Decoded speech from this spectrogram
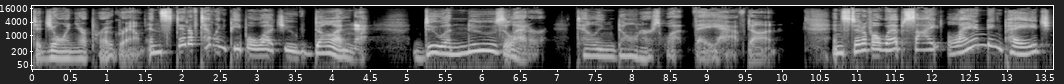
to join your program. Instead of telling people what you've done, do a newsletter telling donors what they have done. Instead of a website landing page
